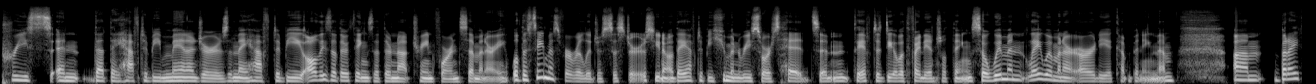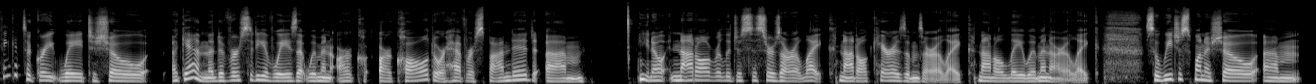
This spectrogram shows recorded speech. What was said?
priests and that they have to be managers and they have to be all these other things that they're not trained for in seminary. Well, the same is for religious sisters. You know, they have to be human resource heads and they have to deal with financial things. So women, lay women, are already accompanying them. Um, but I think it's a great way to show again the diversity of ways that women are are called or have responded. Um, you know, not all religious sisters are alike. Not all charisms are alike. Not all lay women are alike. So we just want to show, um,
